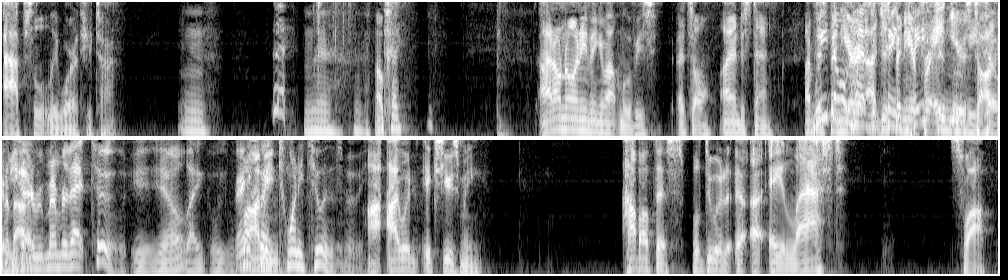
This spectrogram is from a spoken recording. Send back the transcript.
absolutely worth your time. Mm. Okay. I don't know anything about movies. That's all. I understand. I've we just been don't here. have the I've just same been here for taste in eight years movies, talking though. You about gotta it. remember that too. You, you know, like we, Randy Well, I mean- 22 in this movie. I, I would excuse me. How about this? We'll do it a, a last swap.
